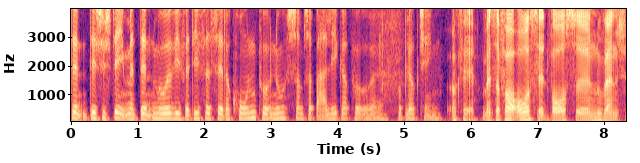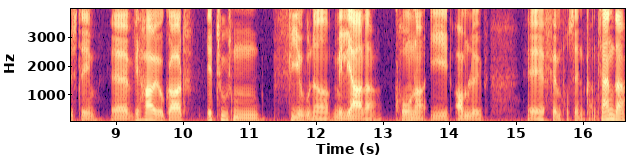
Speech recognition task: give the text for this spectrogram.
den, det system, med den måde, vi værdifastsætter kronen på nu, som så bare ligger på, øh, på blockchain. Okay, men så for at oversætte vores øh, nuværende system. Øh, vi har jo godt 1.400 milliarder kroner i omløb. Øh, 5% kontanter,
